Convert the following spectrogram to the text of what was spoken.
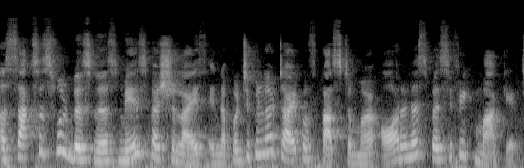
A successful business may specialize in a particular type of customer or in a specific market.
